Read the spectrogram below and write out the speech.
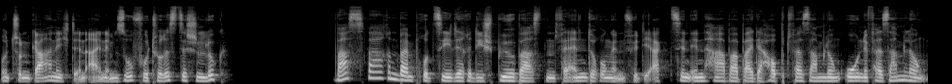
Und schon gar nicht in einem so futuristischen Look. Was waren beim Prozedere die spürbarsten Veränderungen für die Aktieninhaber bei der Hauptversammlung ohne Versammlung?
